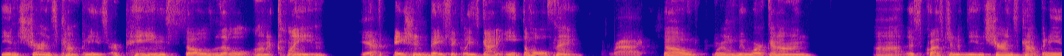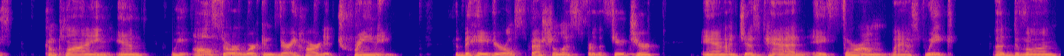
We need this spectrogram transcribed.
the insurance companies are paying so little on a claim yeah. the patient basically has got to eat the whole thing. Right. So we're going to be working on uh, this question of the insurance companies complying. And we also are working very hard at training the behavioral specialists for the future. And I just had a forum last week, uh, Devon,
